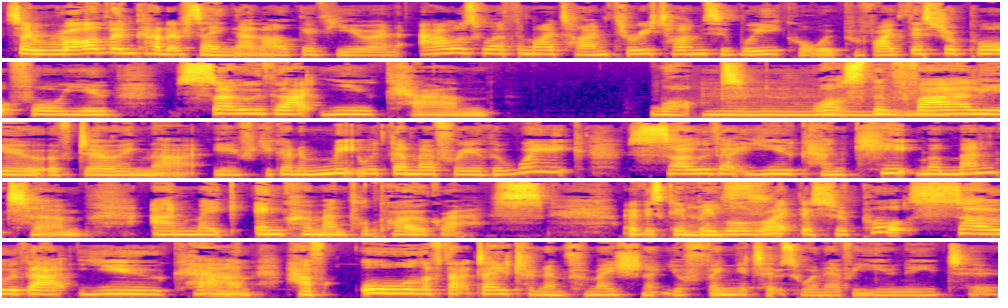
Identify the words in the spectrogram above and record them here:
So rather than kind of saying, and I'll give you an hour's worth of my time three times a week, or we provide this report for you so that you can what mm. what's the mm. value of doing that if you're going to meet with them every other week so that you can keep momentum and make incremental progress if it's going to nice. be we'll write this report so that you can have all of that data and information at your fingertips whenever you need to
